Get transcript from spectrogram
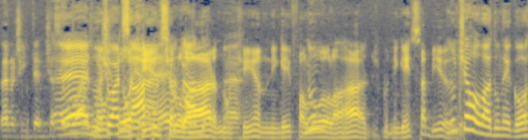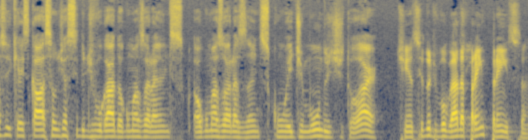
É, não tinha, não tinha É, celular, não não, tinha não WhatsApp, tinha é, celular, não É. tinha, ninguém falou lá, tipo, ninguém sabia. Não tinha rolado um negócio que a escalação tinha sido divulgada algumas horas antes, algumas horas antes com o Edmundo de titular? tinha sido divulgada para a imprensa,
